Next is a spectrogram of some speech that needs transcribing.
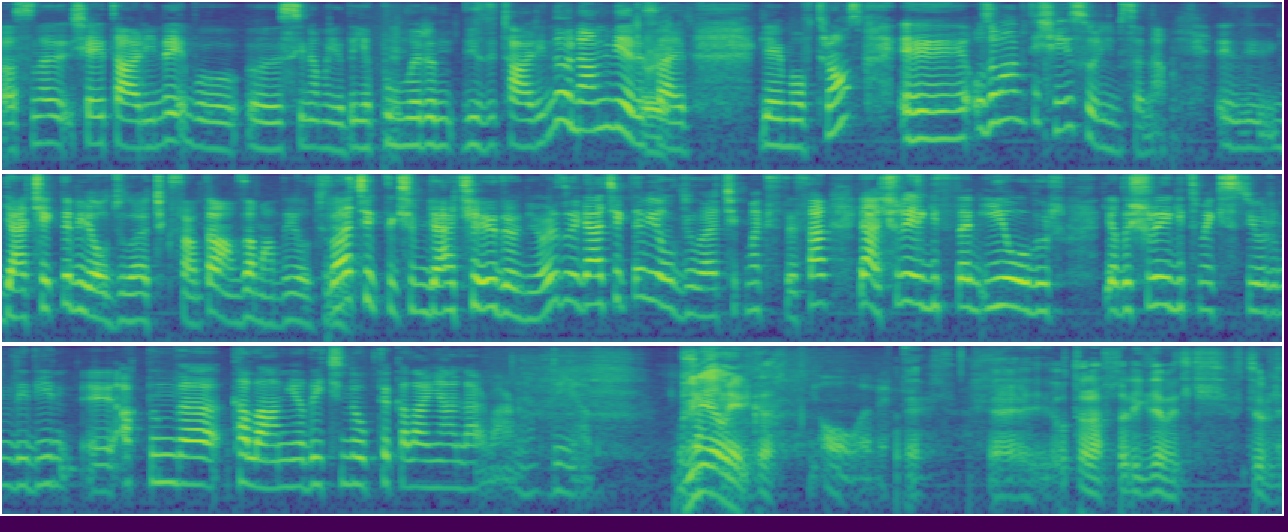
aslında şey tarihinde bu e, sinema ya da yapımların dizi tarihinde önemli bir yere sahip Game of Thrones. E, o zaman bir de şeyi sorayım sana. E, gerçekte bir yolculuğa çıksan, tamam zamanda yolculuğa çıktık şimdi gerçeğe dönüyoruz ve gerçekte bir yolculuğa çıkmak istesen ya şuraya gitsem iyi olur ya da şuraya gitmek istiyorum dediğin e, aklında kalan ya da içinde ukde kalan yerler var mı dünyada? Güney Amerika. Oo evet. Evet. Yani o taraflara gidemedik bir türlü.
